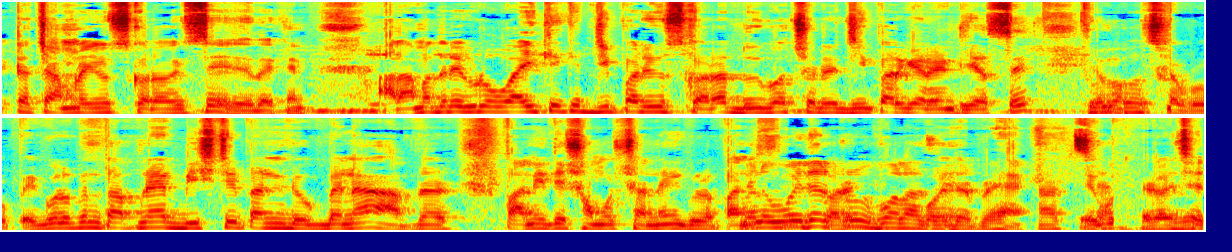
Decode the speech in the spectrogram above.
একটা চামড়া ইউজ করা হয়েছে এই যে দেখেন। আর আমাদের এগুলো ওয়াই কেকের জিপার ইউজ করা দুই বছরের জিপার গ্যারান্টি আছে এবং proof। এগুলো কিন্তু আপনার বৃষ্টির পানি ঢুকবে না আপনার পানিতে সমস্যা নেই এগুলো পানি মানে weather করে। proof বলা যায়। হ্যাঁ। আচ্ছা। এটা হচ্ছে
